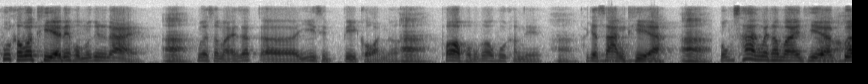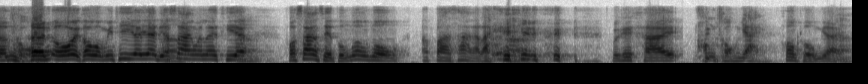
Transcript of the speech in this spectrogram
พูดคำว่าเทียร์นี่ผมนึกขึ้นได้อ่าเมื่อสมัยสักเอ่อ20ปีก่อนเนาะอ่าพ่อผมก็พูดคำนี้อ่าเขาจะสร้างเทียร์อ่าผมสร้างไปทำไมเทียร์อ่าเปลืองห้องโถงเงินโอ้ยเขาบอกมีที่เยอะแยะเดี๋ยวอ่าสร้างไปเลยเทียร์อ่าพอสร้างเสร็จผมก็งงอาปาสร้างอะไรอ่ามันคล้ายๆห้องโถงใหญ่ ห้องโถงใหญ่อ่า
